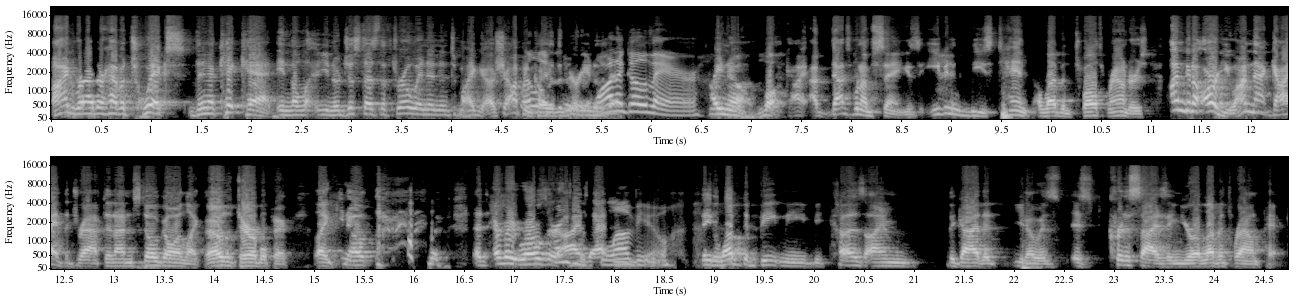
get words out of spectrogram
I'd rather have a Twix than a Kit Kat in the, you know, just as the throw in and into my uh, shopping Well, cart at the very end want to go there. I know. Look, I, I, that's what I'm saying is even these 10th, 11th, 12th rounders, I'm going to argue. I'm that guy at the draft, and I'm still going like, that was a terrible pick. Like, you know, everybody rolls their I eyes at me. love you. They love to beat me because I'm the guy that, you know, is is criticizing your 11th round pick,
